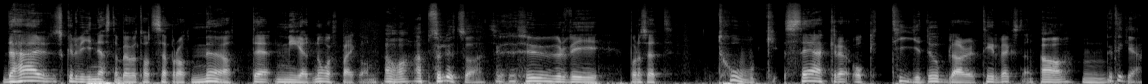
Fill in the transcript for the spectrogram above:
det här skulle vi nästan behöva ta ett separat möte med Northbike om. Ja, absolut så. Hur vi på något sätt toksäkrar och tiodubblar tillväxten. Ja, det tycker jag.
